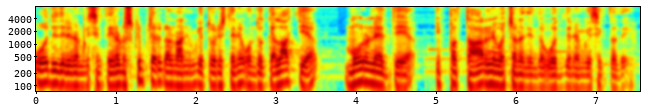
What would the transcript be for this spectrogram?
ಓದಿದರೆ ನಮಗೆ ಸಿಗ್ತದೆ. ಎರಡು ಸ್ಕ್ರಿಪ್ಚರ್ಗಳು ನಾನು ನಿಮಗೆ ತೋರಿಸ್ತೇನೆ. ಒಂದು ಗಲಾತ್ಯ, ಮೂರನೇ ಅಧ್ಯಾಯ. ಇಪ್ಪತ್ತಾರನೇ ವಚನದಿಂದ ಓದಿದೆ ನಮಗೆ ಸಿಗ್ತದೆ.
